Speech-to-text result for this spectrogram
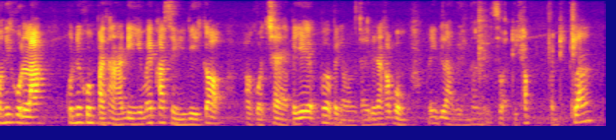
คนที่คุณรัก คนที่คุณปรารถนาดีไม่พลาดสิ่งดีๆก็ฝากกดแชร์ไปเยอะเพื่อเป็นกำลังใจด้วยนะครับผมวันนี้ลาไปเพียงเท่านี้สวัสดีครับสวัสดีครับ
